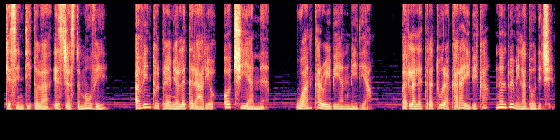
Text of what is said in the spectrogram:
che si intitola It's Just a Movie, ha vinto il premio letterario OCM, One Caribbean Media, per la letteratura caraibica nel 2012.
